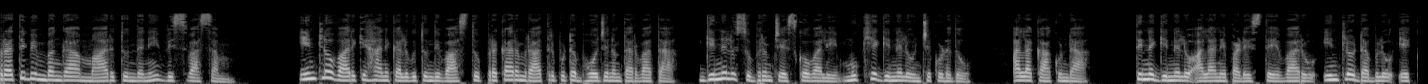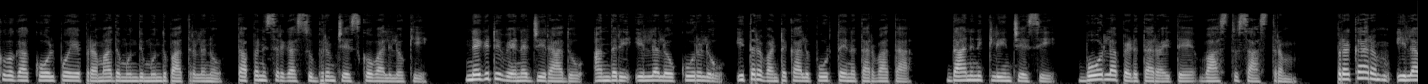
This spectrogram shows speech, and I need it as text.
ప్రతిబింబంగా మారుతుందని విశ్వాసం. ఇంట్లో వారికి హాని కలుగుతుంది వాస్తు ప్రకారం రాత్రిపూట భోజనం తర్వాత గిన్నెలు శుభ్రం చేసుకోవాలి ముఖ్య గిన్నెలు ఉంచకూడదు. అలా కాకుండా తిన్న గిన్నెలు అలానే పడేస్తే వారు ఇంట్లో డబ్బులు ఎక్కువగా కోల్పోయే ప్రమాదముంది ముందు పాత్రలను తప్పనిసరిగా శుభ్రం చేసుకోవాలిలోకి నెగటివ్ ఎనర్జీ రాదు అందరి ఇళ్ళలో కూరలు ఇతర వంటకాలు పూర్తయిన తర్వాత దానిని క్లీన్ చేసి బోర్లా పెడతారైతే వాస్తుశాస్త్రం. ప్రకారం ఇలా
